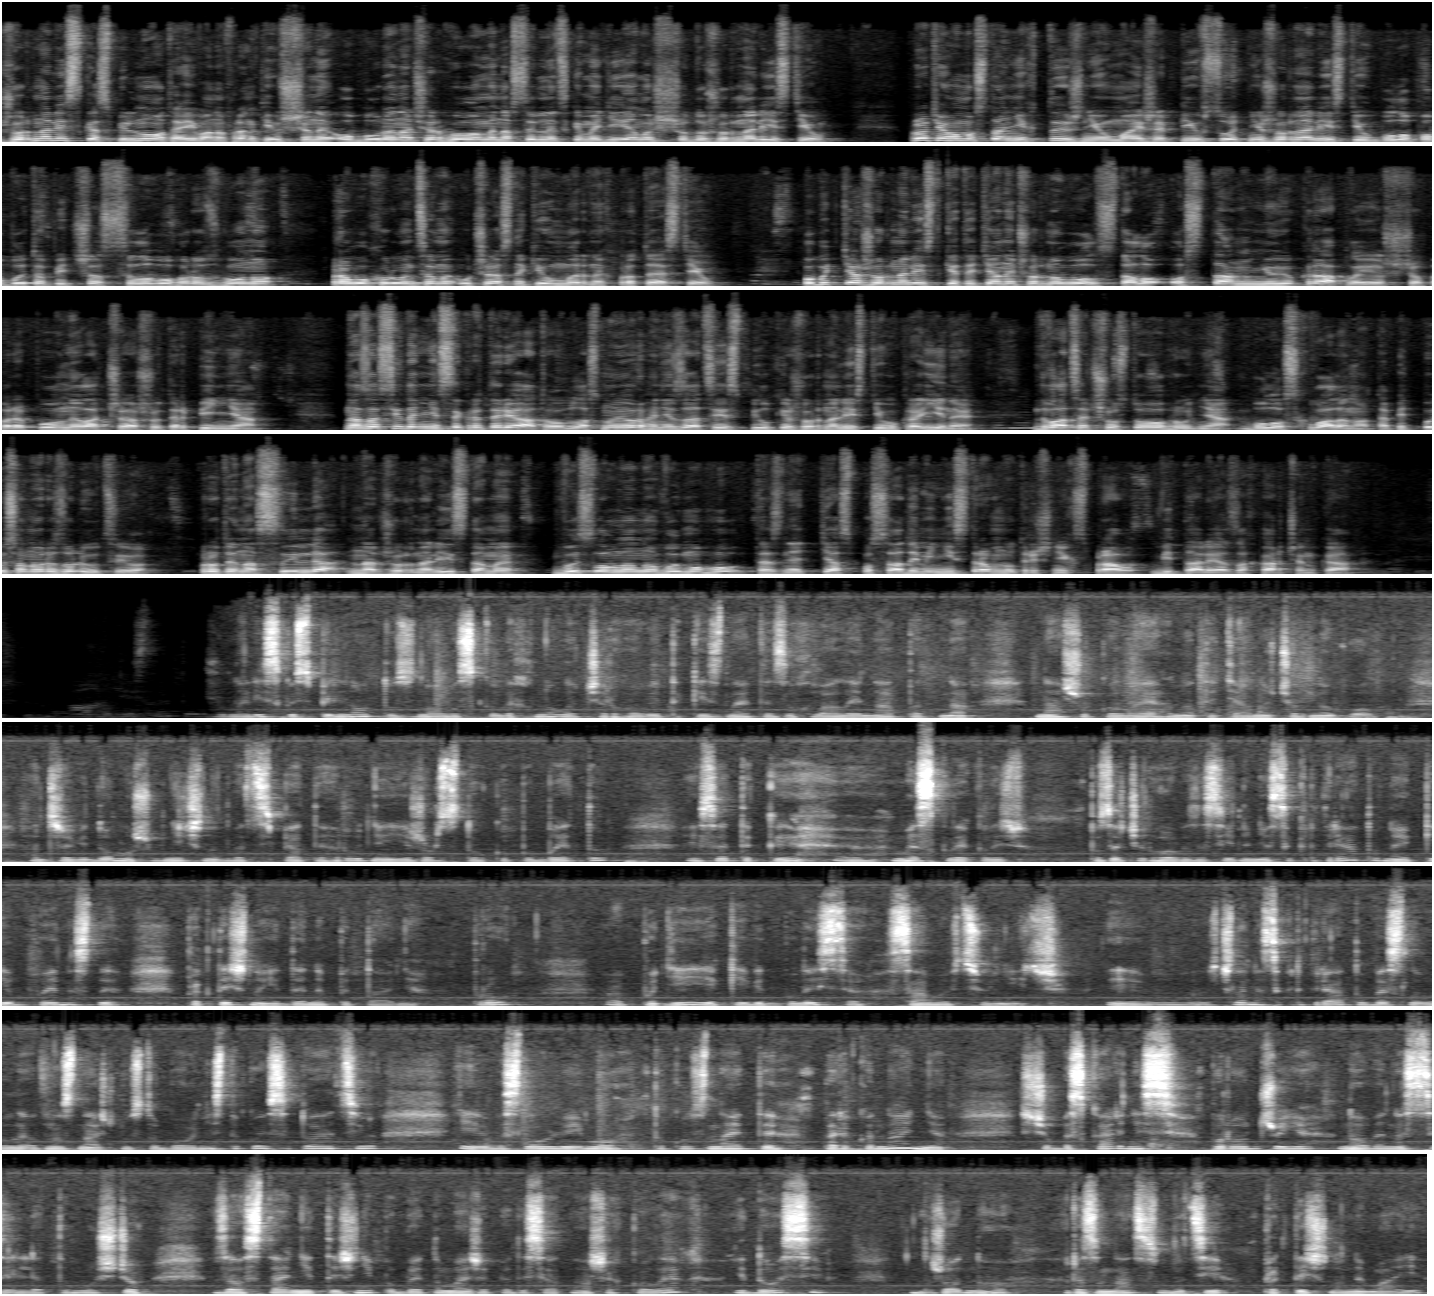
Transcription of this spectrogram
Журналістська спільнота Івано-Франківщини обурена черговими насильницькими діями щодо журналістів. Протягом останніх тижнів майже півсотні журналістів було побито під час силового розгону правоохоронцями учасників мирних протестів. Побиття журналістки Тетяни Чорновол стало останньою краплею, що переповнила чашу терпіння. На засіданні секретаріату обласної організації спілки журналістів України 26 грудня було схвалено та підписано резолюцію проти насилля над журналістами, висловлено вимогу та зняття з посади міністра внутрішніх справ Віталія Захарченка. Журналістську спільноту знову сколихнуло черговий такий, знаєте, зухвалий напад на нашу колегу на Тетяну Чорновол. Адже відомо, що в ніч на 25 грудня її жорстоко побито. І все-таки е, ми скликали позачергове засідання секретаріату, на яке винесли практично єдине питання про події, які відбулися саме в цю ніч. І члени секретаріату висловили однозначну стурбованість такою ситуацією і висловлюємо таку, знаєте, переконання, що безкарність породжує нове насилля, тому що за останні тижні побито майже 50 наших колег і досі жодного резонансу на ці практично немає.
